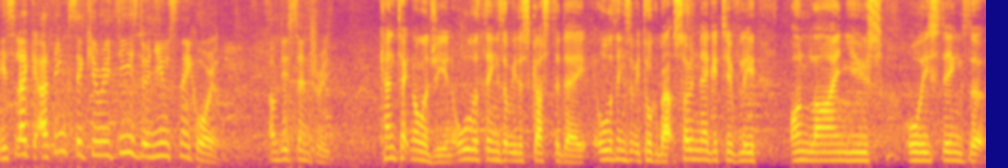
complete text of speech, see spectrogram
It's like, I think security is the new snake oil of this century. Can technology and all the things that we discussed today, all the things that we talk about so negatively, online use, all these things that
